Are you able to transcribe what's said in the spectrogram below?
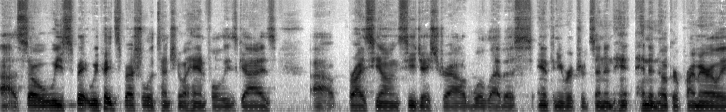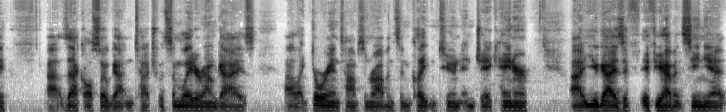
Uh, so we sp- we paid special attention to a handful of these guys: uh, Bryce Young, C.J. Stroud, Will Levis, Anthony Richardson, and H- Hendon Hooker primarily. Uh, Zach also got in touch with some later round guys uh, like Dorian Thompson Robinson, Clayton Tune, and Jake Haener. Uh, you guys, if if you haven't seen yet,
